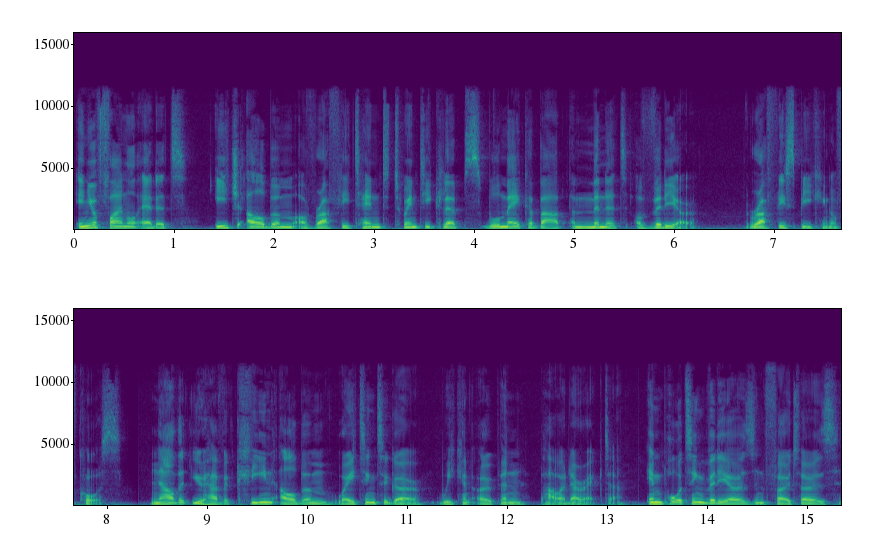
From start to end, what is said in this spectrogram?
In your final edit, each album of roughly 10 to 20 clips will make about a minute of video, roughly speaking, of course. Now that you have a clean album waiting to go, we can open Power Director importing videos and photos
